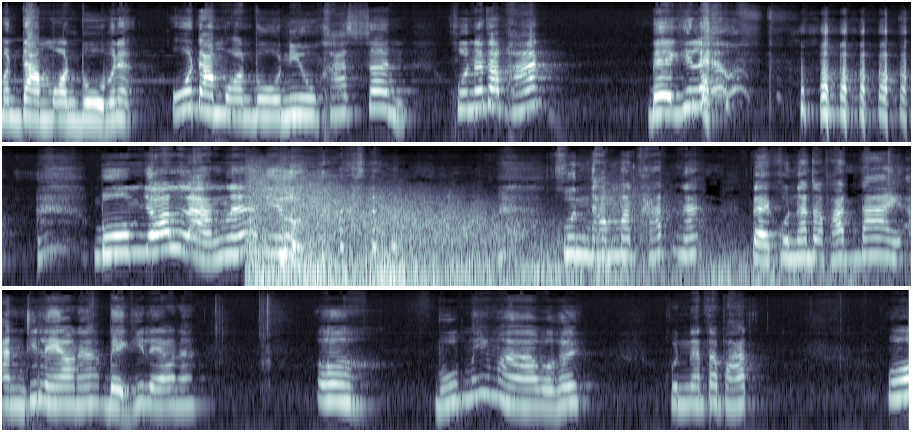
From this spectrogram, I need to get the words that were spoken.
มันดำออนบูมันเนี่ย โอ้ดำออนบูนิวคาสเซิลคุณนัทพัฒน์เบรกที่แล้ว บูมย้อนหลังนะนิว คุณธรรมทัศน์นะ แต่คุณนัทพัฒน์ได้อันที่แล้วนะ เบรกที่แล้วนะ เออ บูมไม่มาเว้ยเฮ้ยคุณนัทพัฒน์โอ้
